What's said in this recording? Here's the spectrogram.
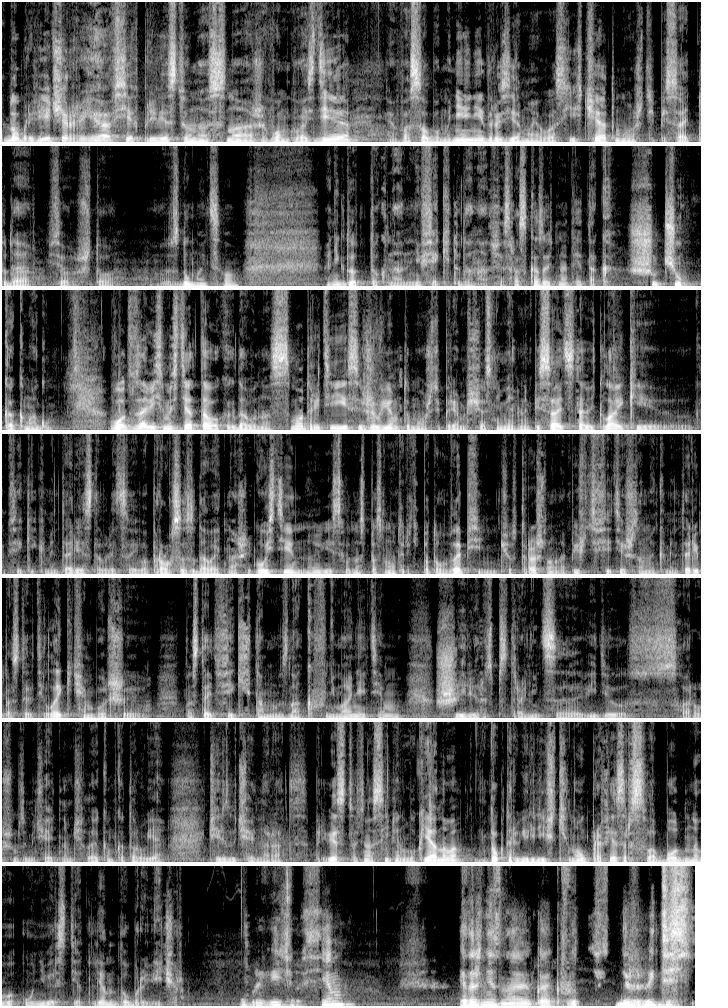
Добрый вечер. Я всех приветствую нас на живом гвозде. В особом мнении, друзья мои, у вас есть чат. Можете писать туда все, что вздумается вам. Анекдот только надо, не всякий туда надо сейчас рассказывать, но это я так шучу, как могу. Вот, в зависимости от того, когда вы нас смотрите, если живьем, то можете прямо сейчас немедленно писать, ставить лайки, всякие комментарии, оставлять свои вопросы, задавать наши гости. Ну, если вы нас посмотрите потом в записи, ничего страшного, напишите все те же самые комментарии, поставьте лайки. Чем больше поставить всяких там знаков внимания, тем шире распространится видео с хорошим, замечательным человеком, которого я чрезвычайно рад приветствовать. У нас Елена Лукьянова, доктор доктор юридических наук, профессор Свободного университета. Лена, добрый вечер. Добрый вечер всем. Я даже не знаю, как. Вот держитесь.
